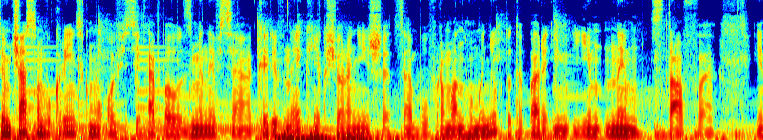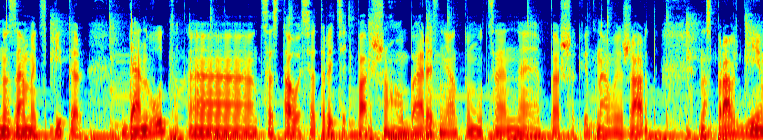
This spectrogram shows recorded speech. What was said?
Тим часом в українському офісі Apple змінився керівник. Якщо раніше це був Роман Гуменюк, то тепер їм ним став е, іноземець Пітер Денвуд. Е, це сталося 31 березня, тому це не першоквітневий жарт. Насправді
